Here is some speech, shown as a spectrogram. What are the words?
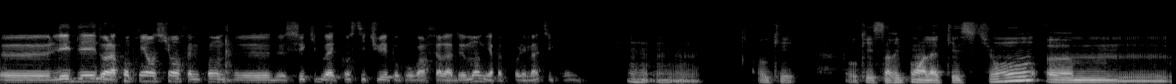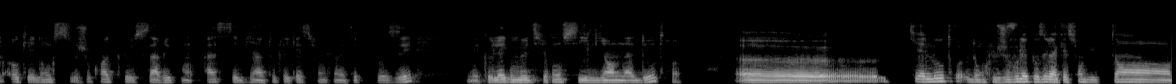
euh, l'aider dans la compréhension, en fin de compte, de, ce qui doit être constitué pour pouvoir faire la demande, il n'y a pas de problématique pour nous. Mmh, mmh, mmh. Ok. Ok, ça répond à la question. Euh, ok, donc je crois que ça répond assez bien à toutes les questions qui ont été posées. Mes collègues me diront s'il y en a d'autres. Euh, quel autre Donc, je voulais poser la question du temps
